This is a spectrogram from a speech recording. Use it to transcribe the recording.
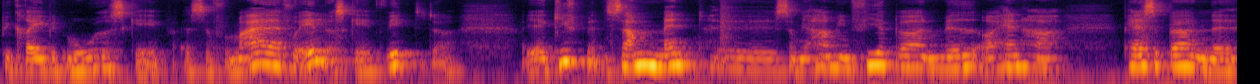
begrebet moderskab. Altså for mig er forældreskab vigtigt, og, og jeg er gift med den samme mand, øh, som jeg har mine fire børn med, og han har passet børnene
